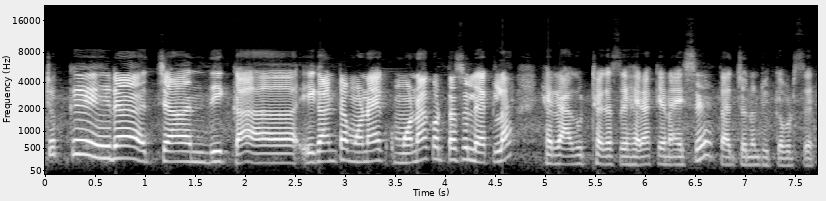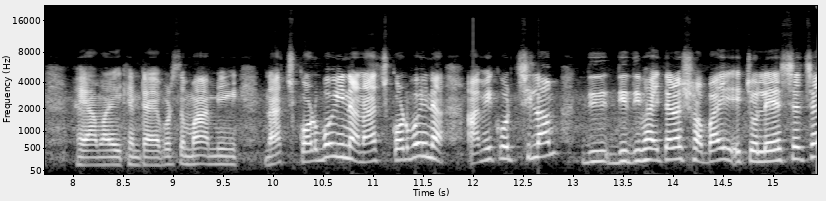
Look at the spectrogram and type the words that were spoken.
টুকরা চান্দিকা এই গানটা মনে, মনা করতেছিল একলা হ্যাঁ রাগ উঠে গেছে হেরা কেন আইসে তার জন্য ঢুকে পড়ছে হ্যাঁ আমার এইখানটায় আয়া পড়ছে, মা, আমি নাচ করবই না, নাচ করবই না, আমি করছিলাম, দি- দিদিভাই তারা সবাই চলে এসেছে,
